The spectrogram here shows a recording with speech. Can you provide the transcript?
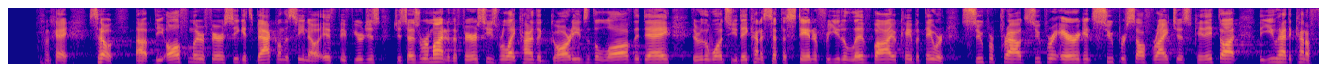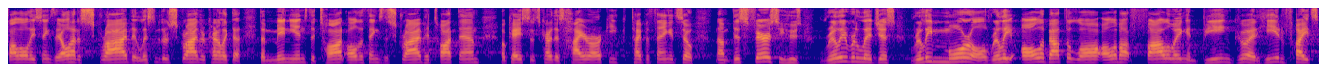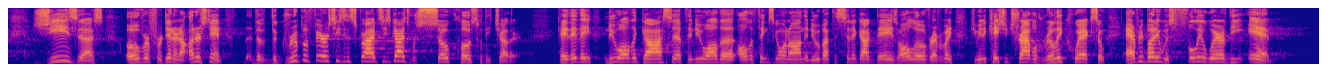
Okay, so uh, the all familiar Pharisee gets back on the scene. Now, if, if you're just, just as a reminder, the Pharisees were like kind of the guardians of the law of the day. They were the ones who, they kind of set the standard for you to live by, okay, but they were super proud, super arrogant, super self righteous, okay. They thought that you had to kind of follow all these things. They all had a scribe, they listened to their scribe. They're kind of like the, the minions that taught all the things the scribe had taught them, okay, so it's kind of this hierarchy type of thing. And so um, this Pharisee who's really religious, really moral, really all about the law, all about following and being good, he invites Jesus over for dinner. Now, understand, the, the group of Pharisees and scribes, these guys were so close with each other. Okay, they, they knew all the gossip, they knew all the, all the things going on, they knew about the synagogue days all over. Everybody, communication traveled really quick, so everybody was fully aware of the end.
